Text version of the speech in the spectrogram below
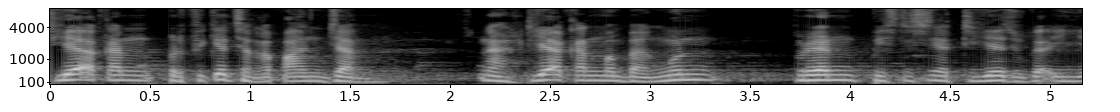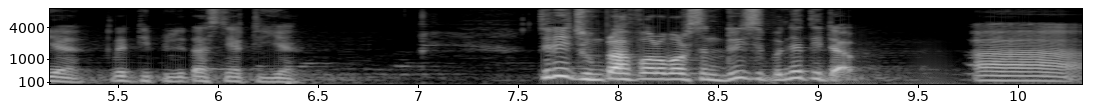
dia akan berpikir jangka panjang. Nah, dia akan membangun brand bisnisnya dia juga iya, kredibilitasnya dia. Jadi jumlah follower sendiri sebenarnya tidak uh,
